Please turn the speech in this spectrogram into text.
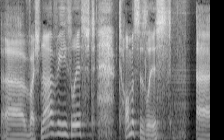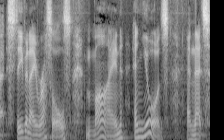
uh, Vaishnavi's list, Thomas's list, uh, Stephen A. Russell's, mine, and yours. And that's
